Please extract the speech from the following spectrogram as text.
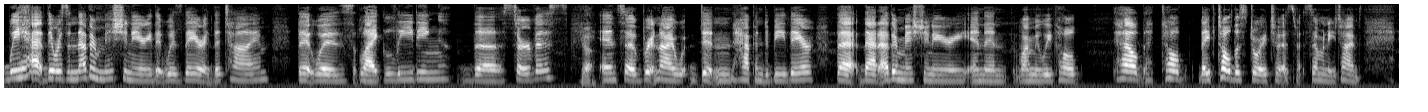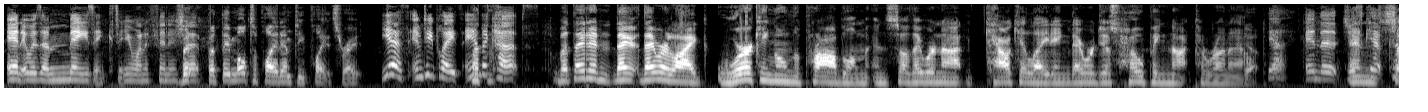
we had there was another missionary that was there at the time that was like leading the service. Yeah. And so Britt and I w- didn't happen to be there, but that other missionary, and then I mean we've told. Held, told they've told the story to us so many times, and it was amazing. Do you want to finish But, up? but they multiplied empty plates, right? Yes, empty plates and But the the- cups. But they didn't. They they were like working on the problem, and so they were not calculating. They were just hoping not to run out. Yeah, and it just and kept so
